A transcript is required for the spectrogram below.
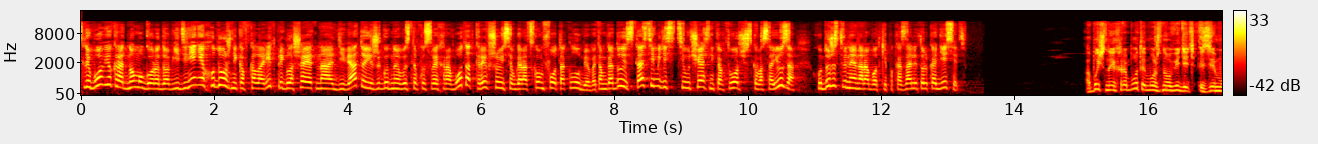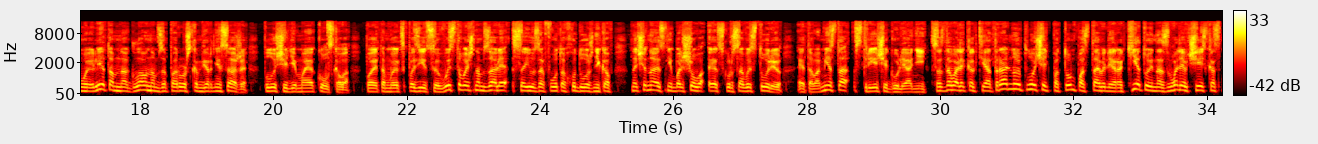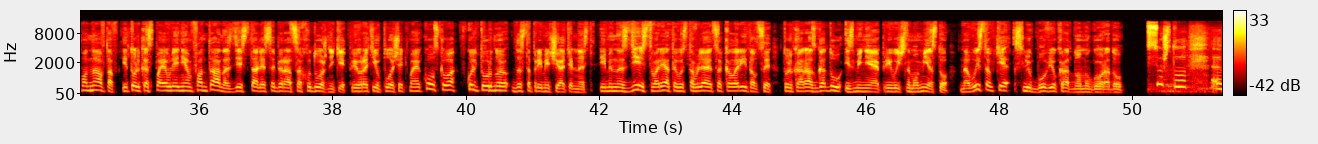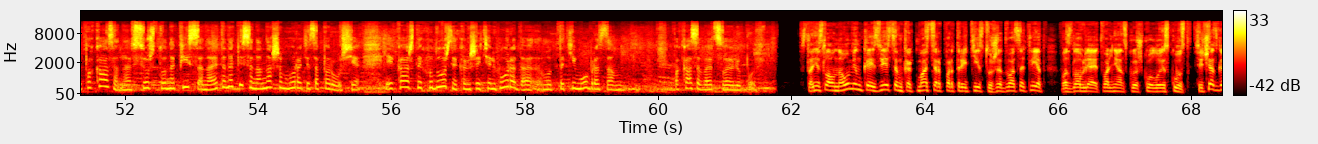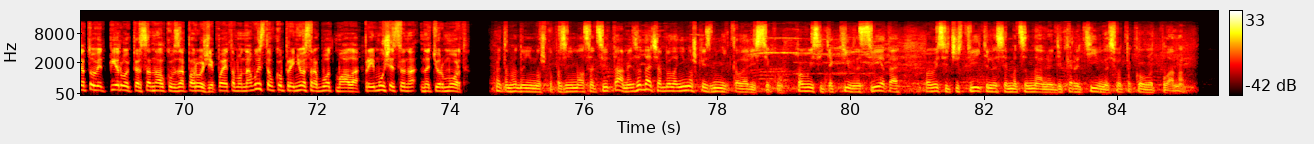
С любовью к родному городу объединение художников «Колорит» приглашает на девятую ежегодную выставку своих работ, открывшуюся в городском фотоклубе. В этом году из 170 участников Творческого союза художественные наработки показали только 10. Обычно их работы можно увидеть зимой и летом на главном запорожском вернисаже площади Маяковского. Поэтому экспозицию в выставочном зале Союза фотохудожников начинают с небольшого экскурса в историю этого места встречи гуляний. Создавали как театральную площадь, потом поставили ракету и назвали в честь космонавтов. И только с появлением фонтана здесь стали собираться художники, превратив площадь Маяковского в культурную достопримечательность. Именно здесь творят и выставляются колоритовцы, только несколько раз в году, изменяя привычному месту, на выставке с любовью к родному городу. Все, что э, показано, все, что написано, это написано в нашем городе Запорожье. И каждый художник, как житель города, вот таким образом показывает свою любовь. Станислав Науменко известен как мастер-портретист. Уже 20 лет возглавляет Вольнянскую школу искусств. Сейчас готовит первую персоналку в Запорожье, поэтому на выставку принес работ мало, преимущественно натюрморт. В этом году немножко позанимался цветами. Задача была немножко изменить колористику, повысить активность цвета, повысить чувствительность, эмоциональную, декоративность, вот такого вот плана.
